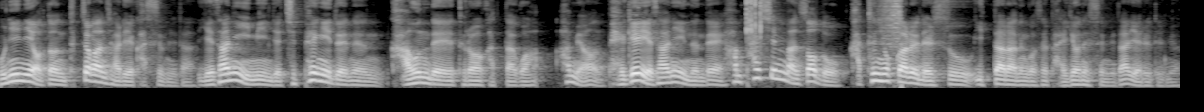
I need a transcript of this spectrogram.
어, 본인이 어떤 특정한 자리에 갔습니다. 예산이 이미 이제 집행이 되는 가운데에 들어갔다고 하- 하면 100의 예산이 있는데 한 80만 써도 같은 효과를 낼 수 있다라는 것을 발견했습니다. 예를 들면.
